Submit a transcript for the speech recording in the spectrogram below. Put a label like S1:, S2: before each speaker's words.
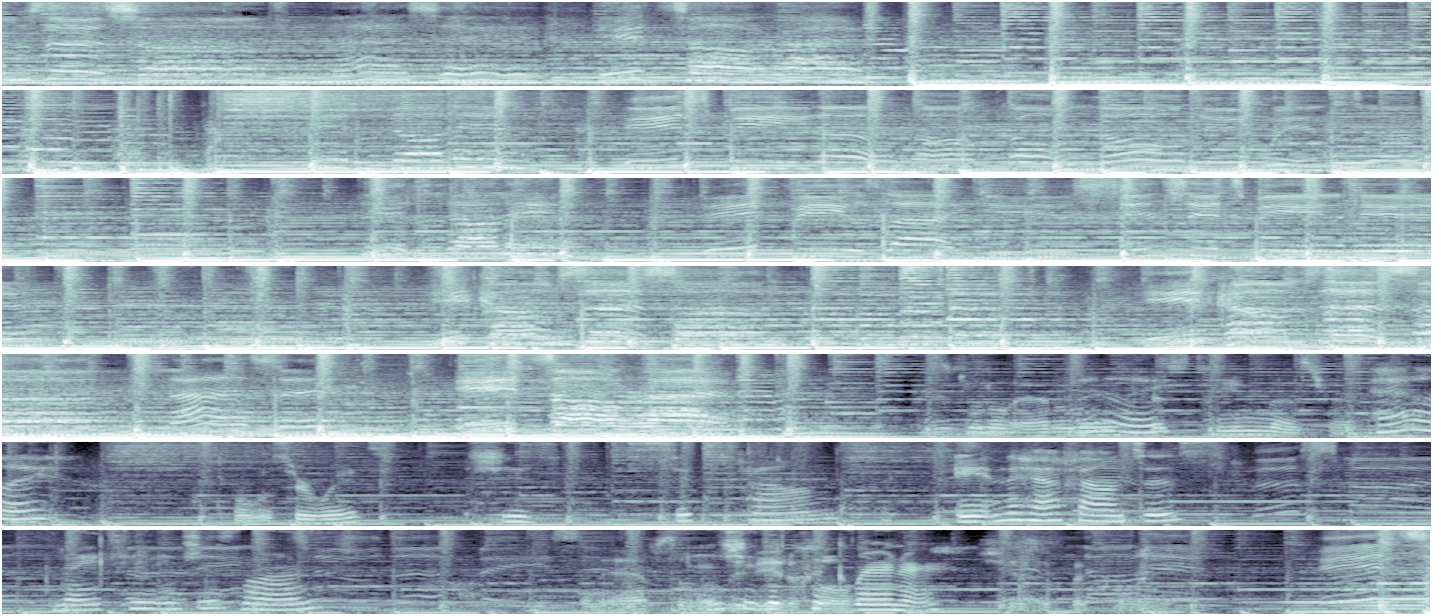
S1: comes the sun, I say it's alright.
S2: six pounds, eight and a half ounces, 19 inches long.
S3: Absolutely
S2: and she's
S3: beautiful.
S2: a quick learner.
S3: She's a quick learner.
S1: It's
